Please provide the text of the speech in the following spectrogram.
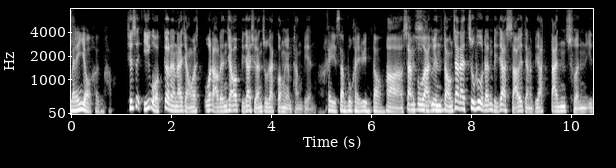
没有很好。其实以我个人来讲，我我老人家我比较喜欢住在公园旁边，可以散步，可以运动啊，散步啊，运动。再来住户人比较少一点的，比较单纯一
